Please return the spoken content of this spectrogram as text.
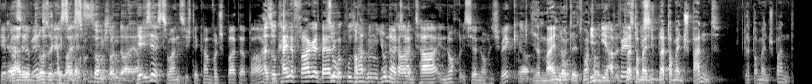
der Ja, besser der wird, Losek der, hat ist letzte Saison schon da, ja. der ist erst 20, der kam von Sparta Prag. Also keine Frage, Bayer so, Leverkusen hat haben einen guten Jonathan. Tah noch, ist ja noch nicht weg. Ja. Ja, mein Leute, jetzt macht doch, die bleibt doch, ein mal, bisschen- bleibt doch mal entspannt. Bleibt doch mal entspannt.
